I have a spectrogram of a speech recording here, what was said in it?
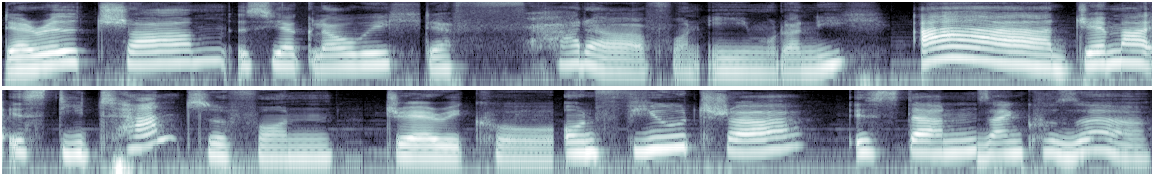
Daryl Charm ist ja, glaube ich, der Vater von ihm, oder nicht? Ah, Gemma ist die Tante von Jericho. Und Future ist dann sein Cousin.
